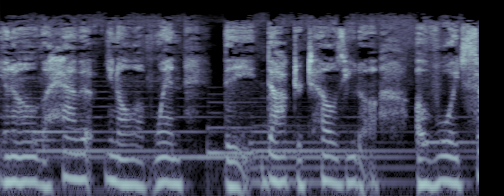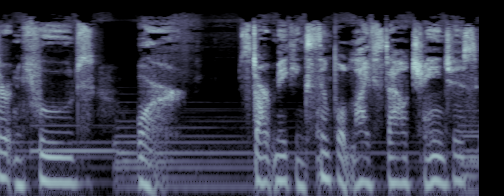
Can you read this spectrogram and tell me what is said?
You know, the habit, you know, of when the doctor tells you to avoid certain foods or start making simple lifestyle changes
